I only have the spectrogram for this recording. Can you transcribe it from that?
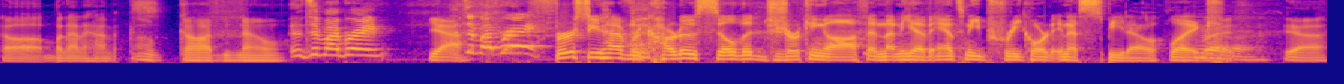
uh, banana hammocks. Oh God, no. It's in my brain. Yeah. It's in my brain. First, you have Riccardo Silva jerking off, and then you have Anthony Precourt in a speedo. Like, Yeah.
